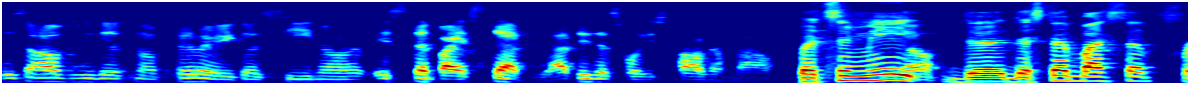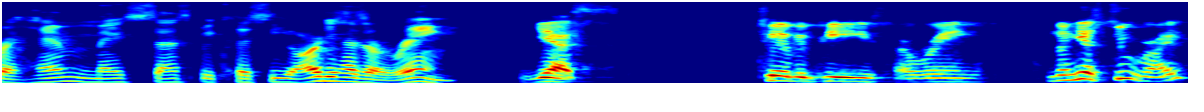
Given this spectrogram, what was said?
it's obviously there's no failure because you know it's step by step. I think that's what he's talking about. But to me, No. the the step by step for him makes sense because he already has a ring. Yes, two MVPs, a ring. No, he has two, right?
